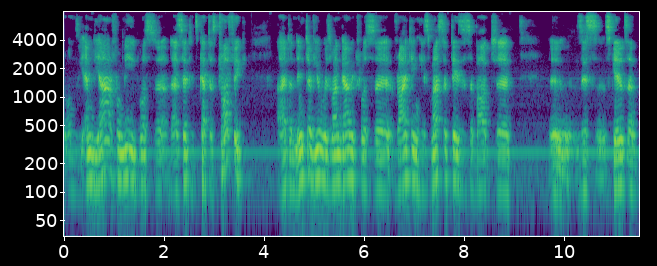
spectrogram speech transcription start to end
on the MDR, for me, it was, uh, I said it's catastrophic. I had an interview with one guy which was uh, writing his master thesis about uh, uh, these skills, and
